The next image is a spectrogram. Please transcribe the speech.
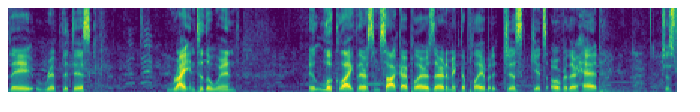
they ripped the disc right into the wind. It looked like there are some Sockeye players there to make the play, but it just gets over their head. Just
